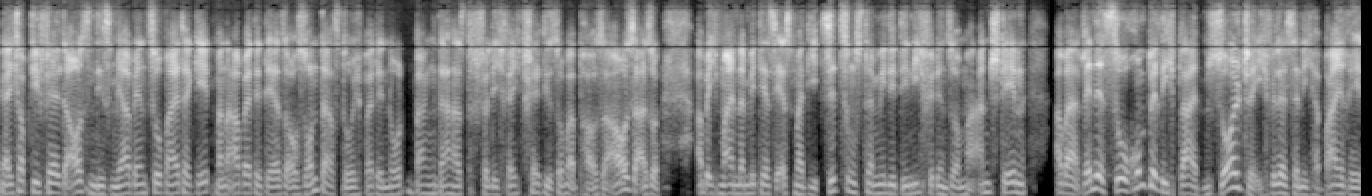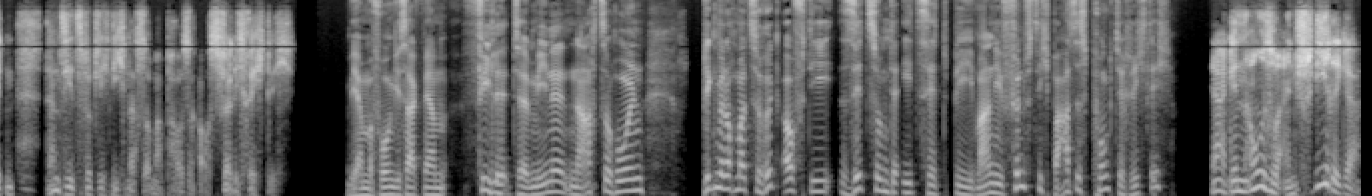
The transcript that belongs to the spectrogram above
Ja, ich glaube, die fällt aus in diesem Jahr, wenn es so weitergeht. Man arbeitet ja jetzt auch sonntags durch bei den Notenbanken. Da hast du völlig recht, fällt die Sommerpause aus. Also, aber ich meine damit jetzt erstmal die Sitzungstermine, die nicht für den Sommer anstehen. Aber wenn es so rumpelig bleiben sollte, ich will es ja nicht herbeireden, dann sieht es wirklich nicht nach Sommerpause aus. Völlig richtig. Wir haben ja vorhin gesagt, wir haben viele Termine nachzuholen. Blicken wir noch mal zurück auf die Sitzung der EZB. Waren die 50 Basispunkte richtig? Ja, genauso ein schwieriger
